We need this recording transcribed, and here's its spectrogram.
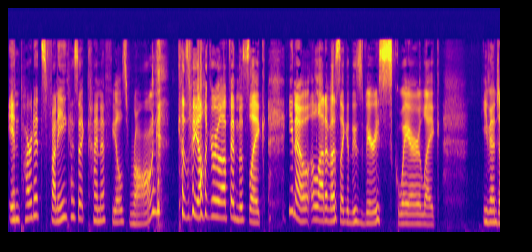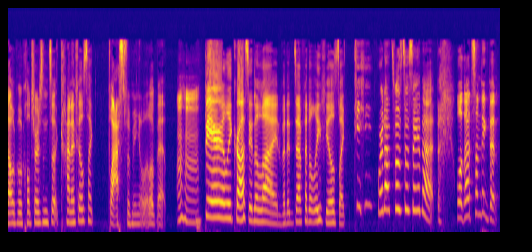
In part it's funny because it kind of feels wrong because we all grew up in this like you know a lot of us like in these very square like evangelical cultures and so it kind of feels like blaspheming a little bit mm-hmm. barely crossing the line but it definitely feels like we're not supposed to say that well that's something that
